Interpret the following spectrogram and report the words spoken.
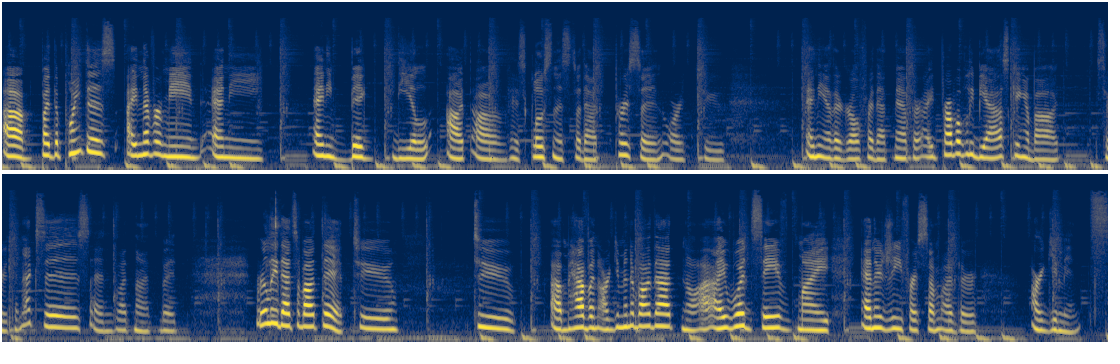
Uh, but the point is, I never made any any big deal out of his closeness to that person or to any other girl for that matter. I'd probably be asking about certain exes and whatnot, but really that's about it. To to um, have an argument about that. No, I, I would save my energy for some other arguments.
